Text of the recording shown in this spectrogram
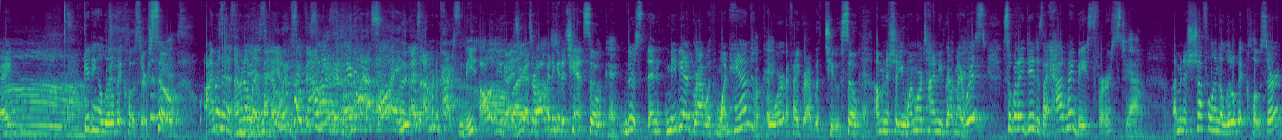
right? Getting a little bit closer. So I'm gonna I'm gonna let amazing. yeah, We're so now practicing. you guys I'm gonna practice the, all of you Oh guys. You guys are all gonna get a chance. So Okay. there's and maybe I grab with one hand Okay. or if I grab with two. So Okay. I'm gonna show you one more time. You grab my wrist. So what I did is I had my base first. Yeah. I'm gonna shuffle in a little bit closer.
